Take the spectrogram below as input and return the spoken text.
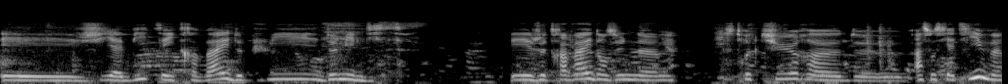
Et j'y habite et y travaille depuis 2010. Et je travaille dans une euh, structure euh, associative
